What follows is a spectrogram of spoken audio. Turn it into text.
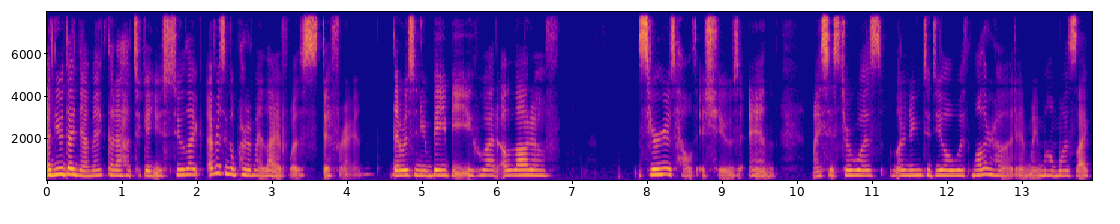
a new dynamic that I had to get used to. Like, every single part of my life was different. There was a new baby who had a lot of serious health issues, and my sister was learning to deal with motherhood, and my mom was like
